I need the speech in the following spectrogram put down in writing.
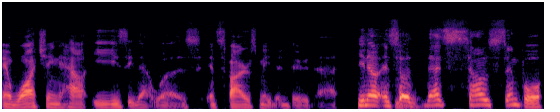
And watching how easy that was inspires me to do that. You know, and so that's so simple.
